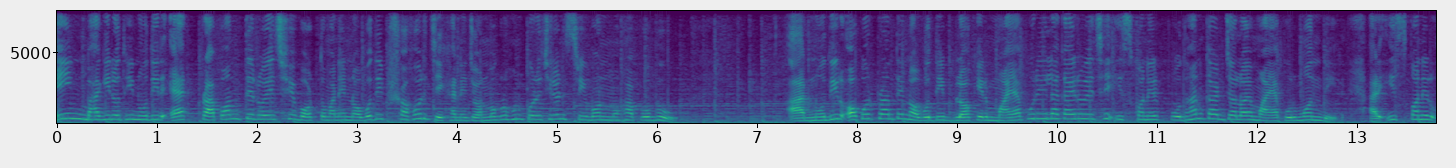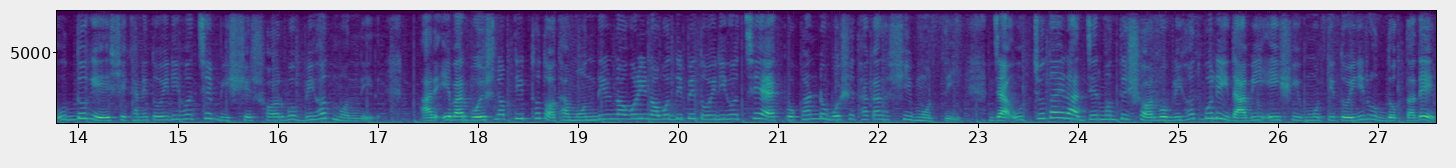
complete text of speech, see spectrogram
এই ভাগীরথী নদীর এক প্রাপন্তে রয়েছে বর্তমানে নবদ্বীপ শহর, যেখানে জন্মগ্রহণ করেছিলেন শ্রীমন মহাপ্রভু। আর নদীর অপর প্রান্তে নবদ্বীপ ব্লকের মায়াপুর এলাকায় রয়েছে ইসকনের প্রধান কার্যালয় মায়াপুর মন্দির। আর ইসকনের উদ্যোগে সেখানে তৈরি হচ্ছে বিশ্বের সর্ববৃহৎ মন্দির। আর এবার বৈষ্ণব তীর্থ তথা মন্দির নগরী নবদ্বীপে তৈরি হচ্ছে এক প্রকাণ্ড বসে থাকা শিব মূর্তি যা উচ্চতায় রাজ্যের মধ্যে সর্ববৃহৎ বলেই দাবি এই শিব মূর্তি তৈরির উদ্যোক্তাদের।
